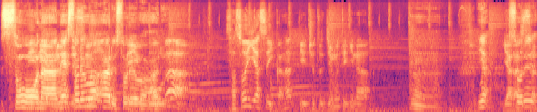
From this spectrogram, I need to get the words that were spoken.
そうなねそれはあるそれはある。が誘いやすいかなっていうちょっと事務的な、うんうん。いやそれ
